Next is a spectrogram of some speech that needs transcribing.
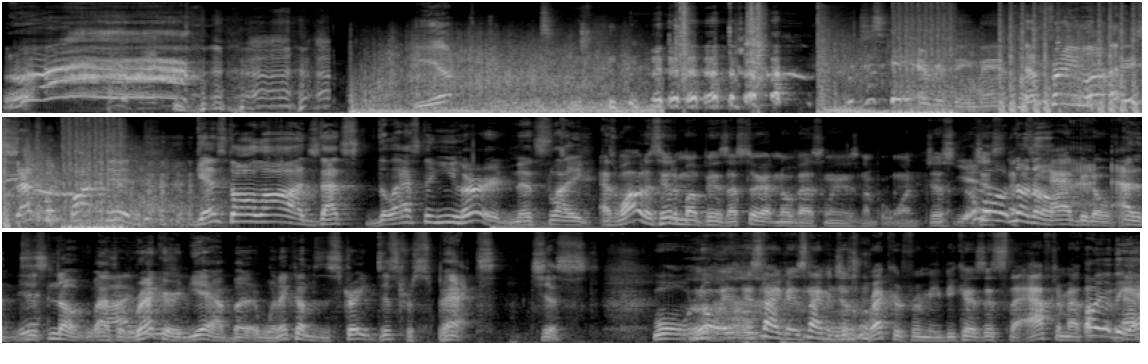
Ah! yep. We just hit everything, man. That's pretty much. That's what Pac did. Against all odds. That's the last thing you heard. And that's like. As wild as Hit 'em Up is, I still got No Vaseline as number one. Just, Yeah. just Well, no, no. tad bit over. As, just no. As a record, yeah. But when it comes to straight disrespect, just. Well, no, it- it's not even. It's not even just record for me because it's the aftermath. Oh of yeah, the happened.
